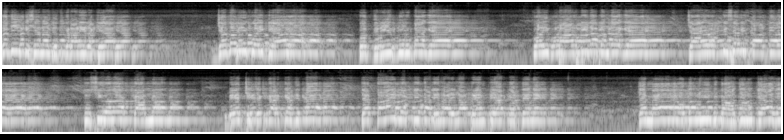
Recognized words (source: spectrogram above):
ਕਦੀ ਕਿਸੇ ਨਾਲ ਵਿਤਕਰਾ ਨਹੀਂ ਰੱਖਿਆ। ਜਦੋਂ ਵੀ ਕੋਈ ਗਿਆ ਵਾ, ਕੋਈ ਗਰੀਬ ਗੁਰਬਾ ਗਿਆ, ਕੋਈ ਪਾਰਟੀ ਦਾ ਬੰਦਾ ਗਿਆ, ਚਾਹੇ ਉਹ ਕਿਸੇ ਵੀ ਪਾਰਟੀ ਦਾ ਹੈ, ਤੁਸੀਂ ਉਹਦਾ ਕੰਮ ਬੇਝਿਜਕ ਕਰਕੇ ਦਿੱਤਾ ਤੇ ਤਾਂ ਹੀ ਲੋਕੀ ਤੁਹਾਡੇ ਨਾਲ ਇੰਨਾ ਪ੍ਰੇਮ ਪਿਆਰ ਕਰਦੇ ਨੇ। ਤੇ ਮੈਂ ਉਦੋਂ ਵੀ ਵਿਕਾਸ ਜੀ ਨੂੰ ਕਿਹਾ ਸੀ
